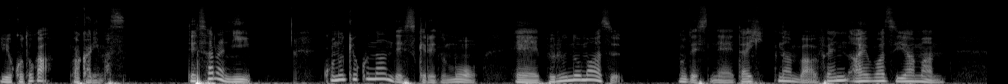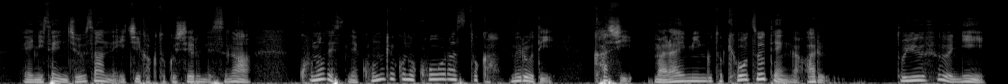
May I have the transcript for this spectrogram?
いうことがわかります。で、さらに、この曲なんですけれども、えー、ブルーノ・マーズのですね、大ヒットナンバー When I Was Your Man えー、2013年1位獲得しているんですが、このですね、この曲のコーラスとかメロディー、歌詞、まあ、ライミングと共通点があるというふうに、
